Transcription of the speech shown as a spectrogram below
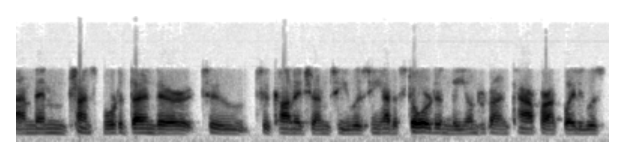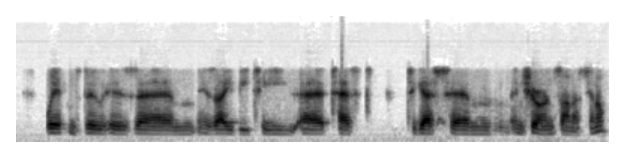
and then transported down there to, to college and he was he had it stored in the underground car park while he was waiting to do his um, his IBT uh, test to get um, insurance on it, you know.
